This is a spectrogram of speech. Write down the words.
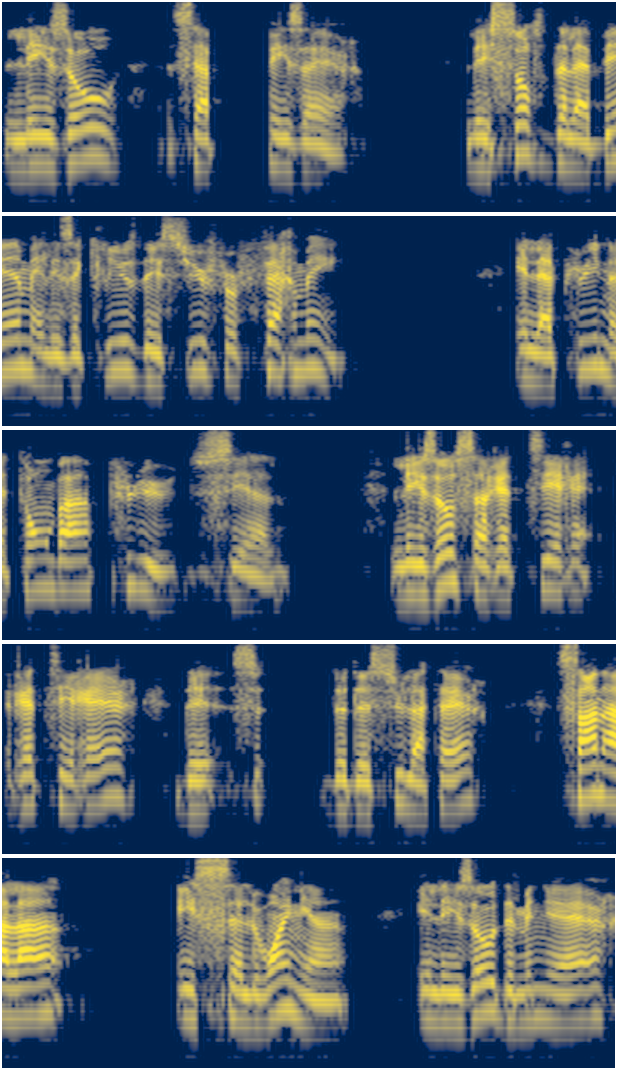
Les eaux s'apaisèrent les sources de l'abîme et les écluses des cieux furent fermées, et la pluie ne tomba plus du ciel. Les eaux se retirèrent de, dessus la terre, s'en allant et s'éloignant, et les eaux diminuèrent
